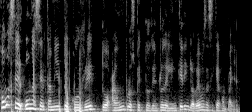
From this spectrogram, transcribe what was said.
¿Cómo hacer un acercamiento correcto a un prospecto dentro de LinkedIn? Lo vemos, así que acompáñame.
